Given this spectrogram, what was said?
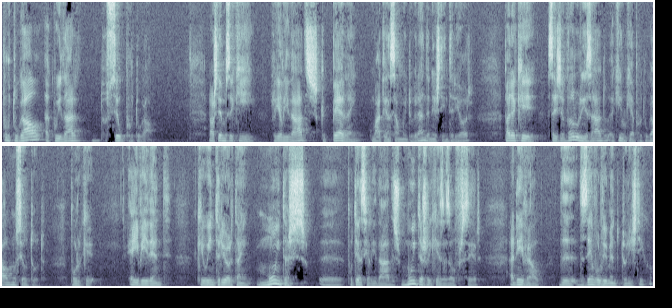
Portugal a cuidar do seu Portugal. Nós temos aqui realidades que pedem uma atenção muito grande neste interior para que seja valorizado aquilo que é Portugal no seu todo. Porque é evidente que o interior tem muitas eh, potencialidades, muitas riquezas a oferecer a nível de desenvolvimento turístico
